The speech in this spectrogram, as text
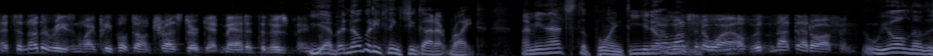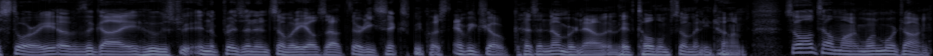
that's another reason why people don't trust or get mad at the newspaper. Yeah, but nobody thinks you got it right. I mean, that's the point. You know, Uh, once in a while, but not that often. we all know the story of the guy who's in the prison and somebody else out 36 because every joke has a number now and they've told them so many times. So I'll tell mine one more time.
